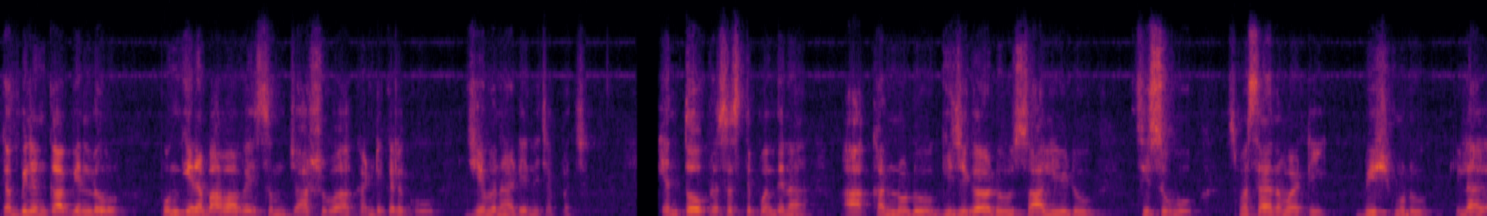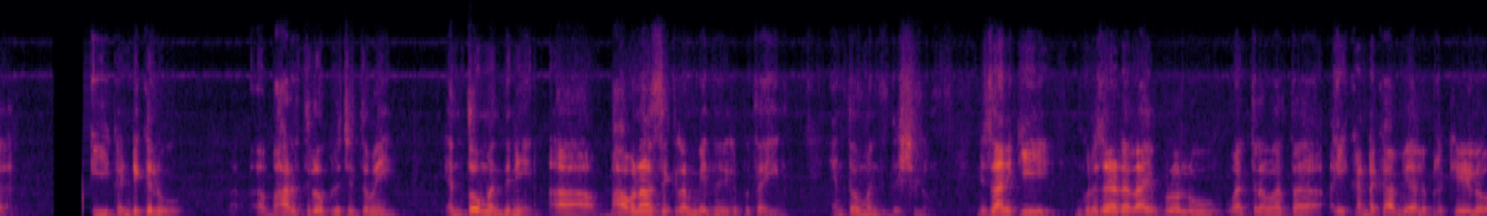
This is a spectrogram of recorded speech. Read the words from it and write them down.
గబ్బిలం కావ్యంలో పొంగిన భావావేశం జాషువా కండికలకు జీవనాడి అని చెప్పచ్చు. ఎంతో ప్రశస్తి పొందిన ఆ కర్ణుడు గిజిగాడు సాలీడు శిశువు శ్మశానవాటి భీష్ముడు ఇలాగ. ఈ ఖండికలు భారత్లో ప్రచురితమై ఎంతోమందిని ఆ భావనా శిఖరం మీద నిలుపుతాయి ఎంతోమంది దృష్టిలో. నిజానికి గురజాడ రాయపురోలు వారి తర్వాత ఈ ఖండకావ్యాల ప్రక్రియలో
